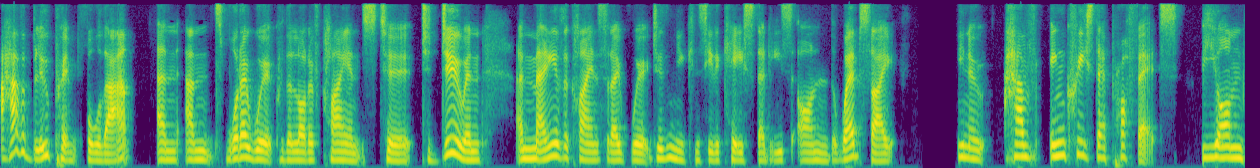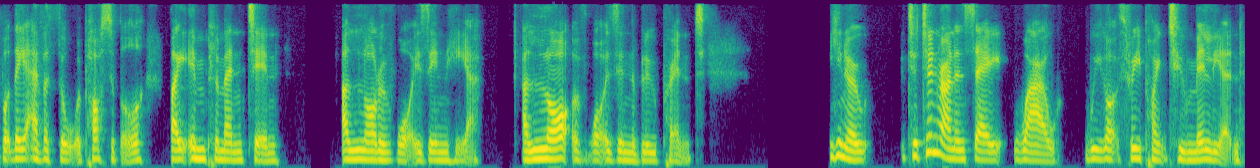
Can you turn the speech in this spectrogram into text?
I have a blueprint for that. And, and what I work with a lot of clients to, to do, and, and many of the clients that I've worked with, and you can see the case studies on the website, you know, have increased their profits beyond what they ever thought were possible by implementing a lot of what is in here, a lot of what is in the blueprint. You know, to turn around and say, wow, we got 3.2 million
